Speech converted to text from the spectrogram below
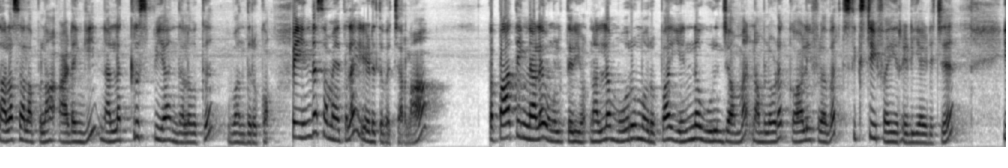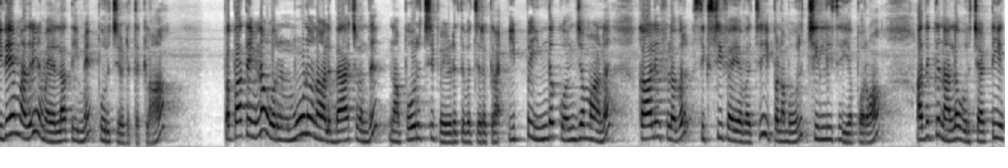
சலசலப்புலாம் அடங்கி நல்லா கிறிஸ்பியாக இந்த அளவுக்கு வந்திருக்கும். இப்போ இந்த சமயத்தில் எடுத்து வச்சிடலாம் இப்போ பார்த்தீங்கனாலே உங்களுக்கு தெரியும். நல்லா மொறு மொறுப்பாக எண்ணெய் உறிஞ்சாமல் நம்மளோட காலிஃப்ளவர் சிக்ஸ்டி ஃபைவ் ரெடி ஆகிடுச்சு இதே மாதிரி நம்ம எல்லாத்தையுமே பொறிச்சு எடுத்துக்கலாம். இப்போ பார்த்தீங்கன்னா ஒரு மூணு நாலு பேட்ச் வந்து நான் பொறிச்சு இப்போ எடுத்து வச்சுருக்கிறேன். இப்போ இந்த கொஞ்சமான காலிஃப்ளவர் சிக்ஸ்டி ஃபைவை வச்சு இப்போ நம்ம ஒரு சில்லி செய்ய போகிறோம் அதுக்கு நல்ல ஒரு சட்டியை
